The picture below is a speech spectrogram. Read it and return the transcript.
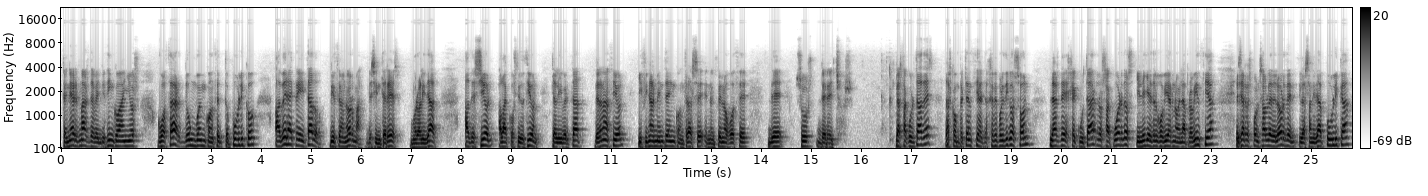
tener más de 25 años, gozar de un buen concepto público, haber acreditado, dice la norma, desinterés, moralidad, adhesión a la Constitución y a la libertad de la nación y finalmente encontrarse en el pleno goce de sus derechos. Las facultades, las competencias del jefe político son las de ejecutar los acuerdos y leyes del gobierno en la provincia, es el responsable del orden y la sanidad pública,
